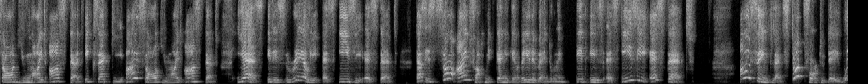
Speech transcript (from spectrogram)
thought you might ask that. Exactly. I thought you might ask that. Yes, it is really as easy as that. Das ist so einfach mit gängigen Redewendungen. It is as easy as that. I think let's stop for today. We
